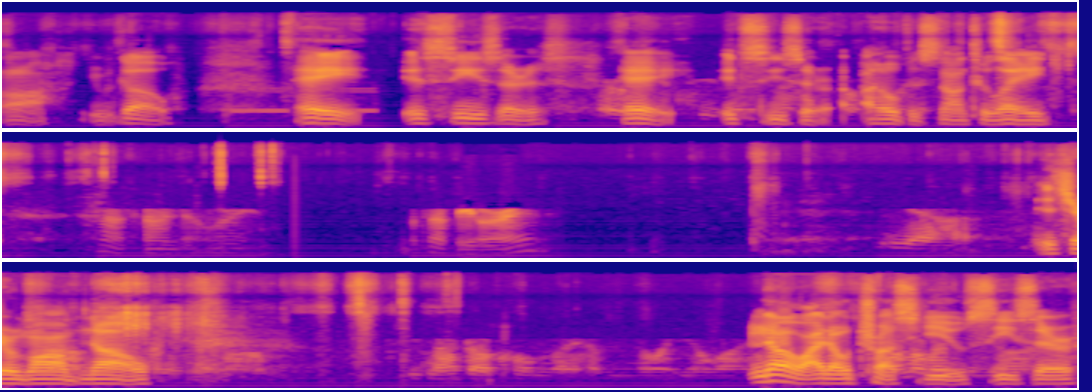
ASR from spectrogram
Ah, here we go. Hey, it's Cesar's. Hey, it's Cesar. I hope it's not too late. No, it's fine, don't worry. What's up, you alright? Yeah. It's your mom, no. She's not home, I have no idea why. No, I don't trust you, Cesar.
